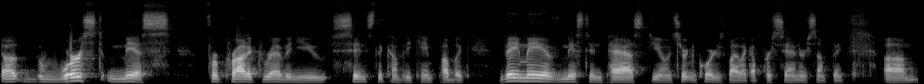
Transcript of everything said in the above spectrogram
uh, the worst miss for product revenue since the company came public. They may have missed in past, you know, in certain quarters by like a percent or something, um,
